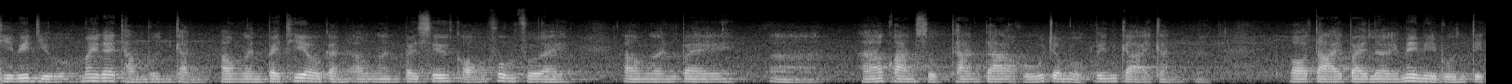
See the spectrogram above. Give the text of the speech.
ชีวิตอยู่ไม่ได้ทำบุญกัน เอาเงินไปเที่ยวกัน เอาเงินไปซื้อของฟุ่มเฟือย เอาเงินไป หาความสุขทางตาหูจมูกลิ้นกายกัน พอตายไปเลยไม่มีบุญติด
